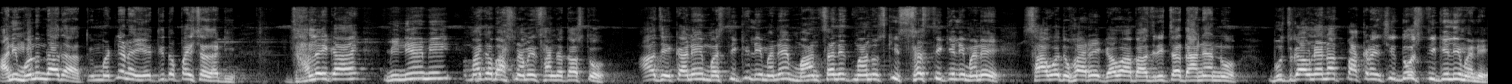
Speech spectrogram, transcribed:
आणि म्हणून दादा तुम्ही म्हटले ना हे तिथं पैशासाठी. झालंय काय? मी नेहमी माझ्या भाषणामध्ये सांगत असतो आज एकाने मस्ती केली म्हणे माणसानेच माणूस की सस्ती केली म्हणे सावध व्हा रे गवा बाजरीच्या दाण्यांनो. बुजगावण्यानं पाखरांशी दोस्ती केली म्हणे.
